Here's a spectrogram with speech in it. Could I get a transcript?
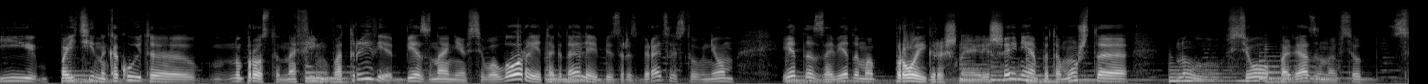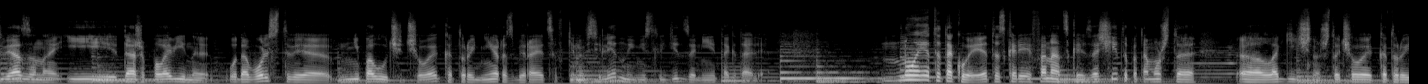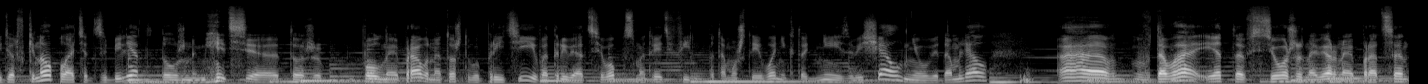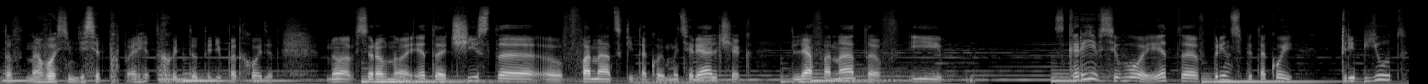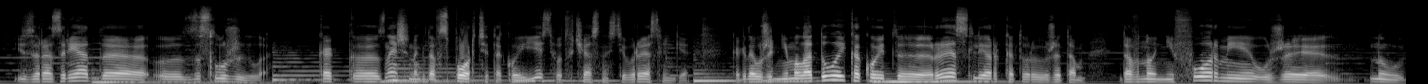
и пойти на какую-то, ну просто на фильм в отрыве, без знания всего лора и так далее, без разбирательства в нем, это заведомо проигрышное решение, потому что, ну, все повязано, все связано, и даже половины удовольствия не получит человек, который не разбирается в киновселенной, не следит за ней и так далее. Но это такое, это скорее фанатская защита, потому что э, логично, что человек, который идет в кино, платит за билет, должен иметь э, тоже полное право на то, чтобы прийти и в отрыве от всего посмотреть фильм, потому что его никто не извещал, не уведомлял. А вдова это все же, наверное, процентов на 80 по Парету, хоть тут и не подходит. Но все равно это чисто э, фанатский такой материальчик для фанатов и Скорее всего, это, в принципе, такой трибьют из разряда э, заслужила. Как, э, знаешь, иногда в спорте такое есть, вот в частности в рестлинге, когда уже не молодой какой-то рестлер, который уже там давно не в форме, уже ну,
